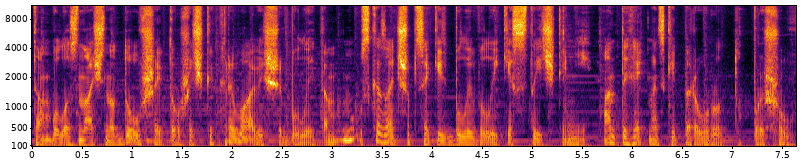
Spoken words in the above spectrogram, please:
Там було значно довше і трошечки кривавіше були. Там ну сказати, щоб це якісь були великі стички. Ні, антигетьманський переворот тут пройшов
